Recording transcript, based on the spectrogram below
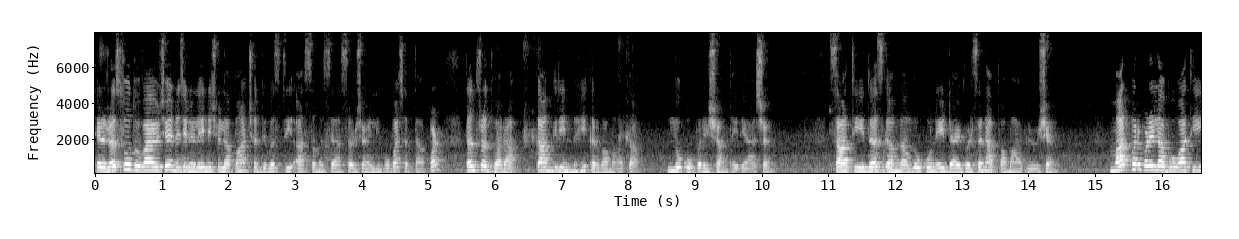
ત્યારે રસ્તો ધોવાયો છે અને જેને લઈને છેલ્લા પાંચ છ દિવસથી આ સમસ્યા સર્જાયેલી હોવા છતાં પણ તંત્ર દ્વારા કામગીરી નહીં કરવામાં આવતા. લોકો પરેશાન થઈ રહ્યા છે. સાતથી દસ ગામના લોકોને ડાયવર્ઝન આપવામાં આવ્યું છે. માર્ગ પર પડેલા ભોવાથી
